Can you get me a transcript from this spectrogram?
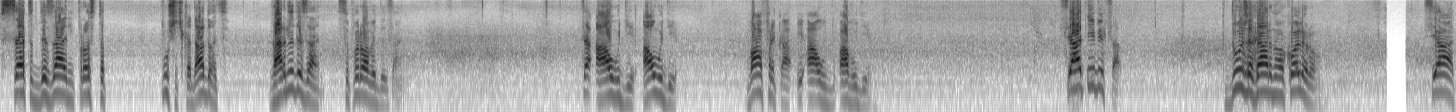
Все тут дизайн, просто пушечка, да, доць? Гарний дизайн, суперовий дизайн. Це Audi, Audi. В Африка і Ау- Audi. Сіат Дуже гарного кольору. Сіат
